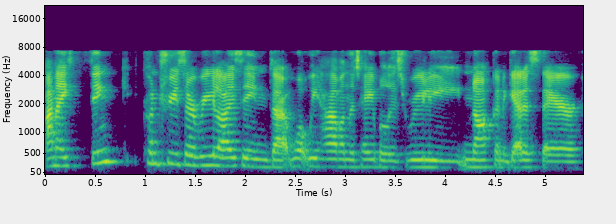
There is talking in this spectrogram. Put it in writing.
And I think countries are realizing that what we have on the table is really not going to get us there.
